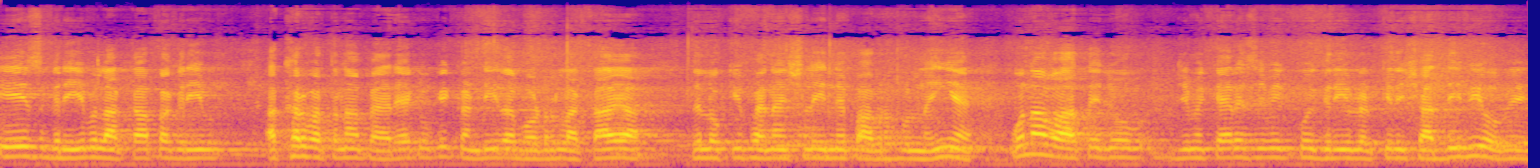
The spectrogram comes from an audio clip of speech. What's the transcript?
ਇਸ ਗਰੀਬ ਇਲਾਕਾ, ਆਪਾਂ ਗਰੀਬ ਅੱਖਰ ਵਰਤਣਾ ਪੈ ਰਿਹਾ, ਕਿਉਂਕਿ ਕੰਡੀ ਦਾ ਬਾਰਡਰ ਇਲਾਕਾ ਆ ਤੇ ਲੋਕੀ ਫਾਈਨੈਂਸ਼ਲੀ ਇੰਨੇ ਪਾਵਰਫੁਲ ਨਹੀਂ ਹੈ। ਉਹਨਾਂ ਵਾਸਤੇ ਜੋ ਜਿਵੇਂ ਕਹਿ ਰਹੇ ਸੀ ਵੀ ਕੋਈ ਗਰੀਬ ਲੜਕੀ ਦੀ ਸ਼ਾਦੀ ਵੀ ਹੋਵੇ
